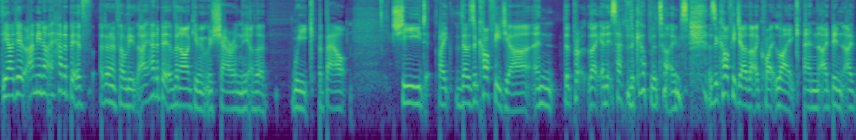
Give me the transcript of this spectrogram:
The idea, I mean, I had a bit of, I don't know if I'll leave, I had a bit of an argument with Sharon the other week about she'd like there was a coffee jar and the like and it's happened a couple of times. There's a coffee jar that i quite like and i'd been I,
